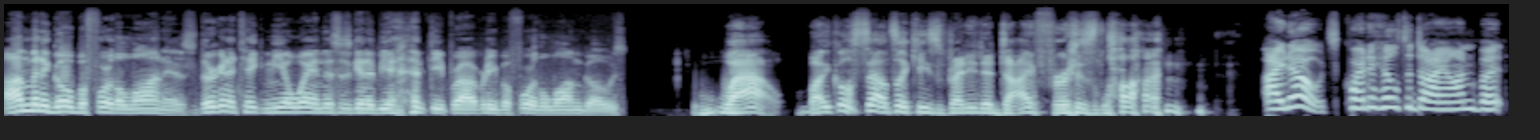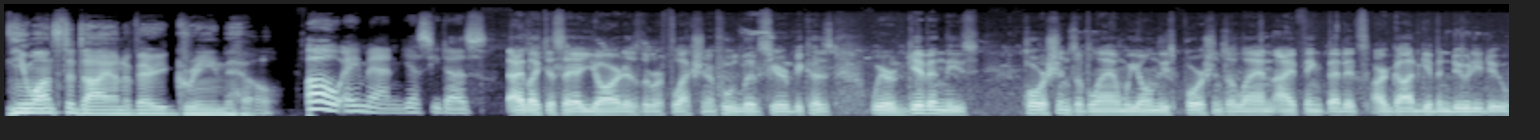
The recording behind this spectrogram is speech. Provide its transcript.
I'm going to go before the lawn is. They're going to take me away, and this is going to be an empty property before the lawn goes. Wow. Michael sounds like he's ready to die for his lawn. I know, it's quite a hill to die on, but. He wants to die on a very green hill. Oh, amen. Yes, he does. I'd like to say a yard is the reflection of who lives here because we're given these portions of land. We own these portions of land. I think that it's our God given duty to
